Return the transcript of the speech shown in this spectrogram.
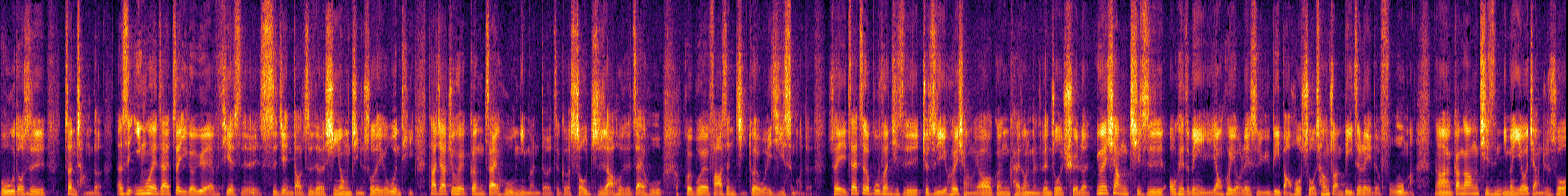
服务都是正常的，但是因为在这一个月 FTS 事件导致的信用紧缩的一个问题，大家就会更在乎你们的这个收支啊，或者在乎会不会发生挤兑危机什么的。所以在这个部分，其实就是也会想要跟凯总你们这边做确认，因为像其实 OK 这边也一样会有类似于币宝或锁仓赚币这类的服务嘛。那刚刚其实你们也有讲，就是说。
